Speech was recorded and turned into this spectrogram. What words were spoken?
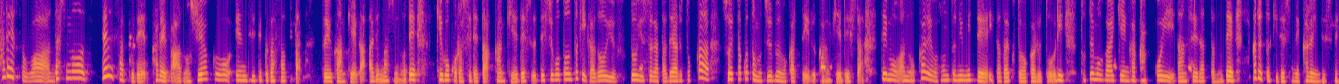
彼とは、私の前作で彼があの主役を演じてくださったという関係がありますので、気心知れた関係です。で、仕事の時がどういう、どういう姿であるとか、そういったことも十分分かっている関係でした。でも、あの、彼は本当に見ていただくと分かる通り、とても外見がかっこいい男性だったので、ある時ですね、彼にですね、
